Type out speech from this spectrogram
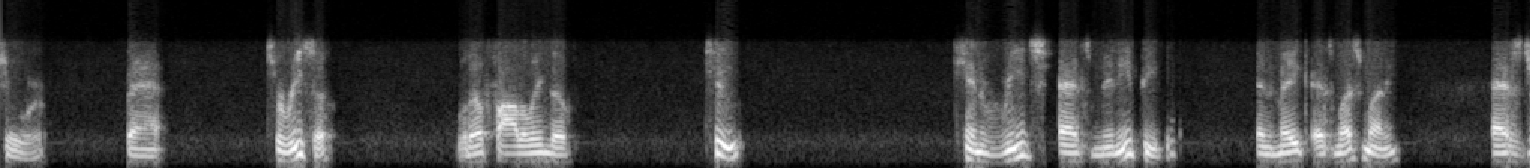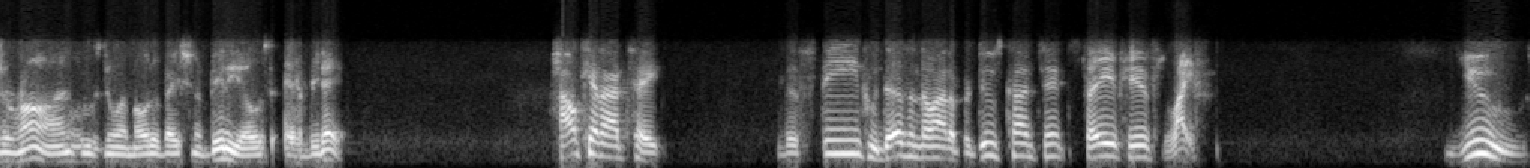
sure that Teresa, without following the two, can reach as many people and make as much money as Jerron, who's doing motivational videos every day. How can I take the Steve who doesn't know how to produce content, save his life? Use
